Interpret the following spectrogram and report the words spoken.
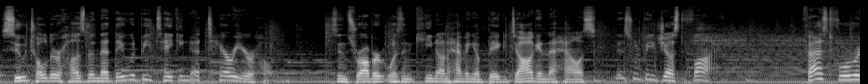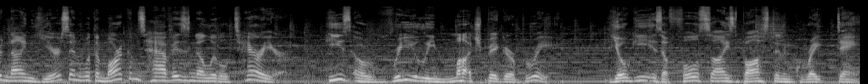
Sue told her husband that they would be taking a terrier home. Since Robert wasn't keen on having a big dog in the house, this would be just fine. Fast forward 9 years and what the Markhams have isn't a little terrier. He's a really much bigger breed. Yogi is a full-sized Boston Great Dane.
